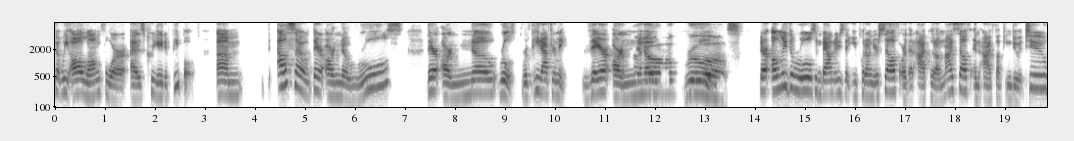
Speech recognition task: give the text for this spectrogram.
that we all long for as creative people. Um also there are no rules. There are no rules. Repeat after me. There are no, no rules. They're only the rules and boundaries that you put on yourself or that I put on myself, and I fucking do it too.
